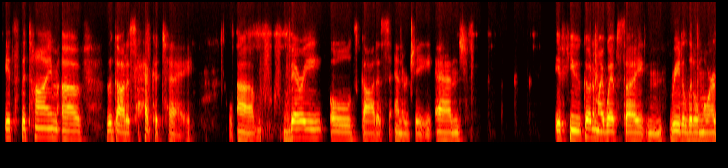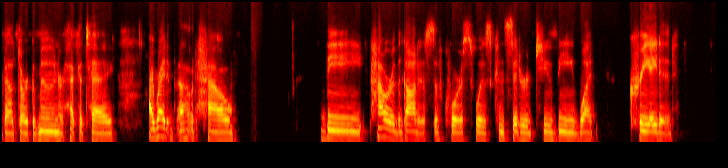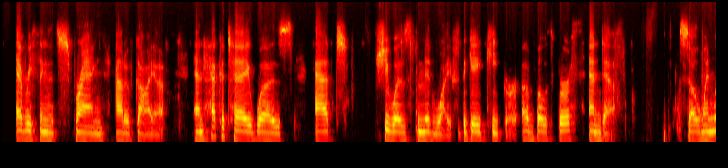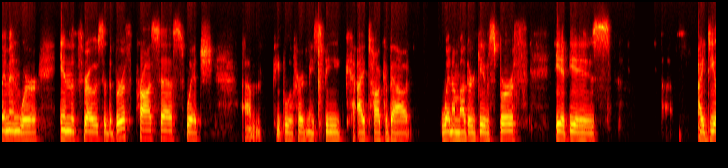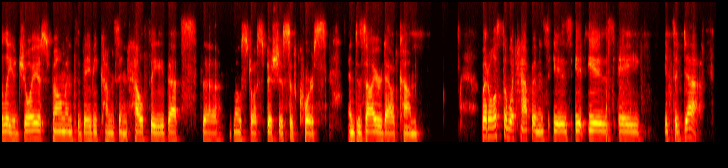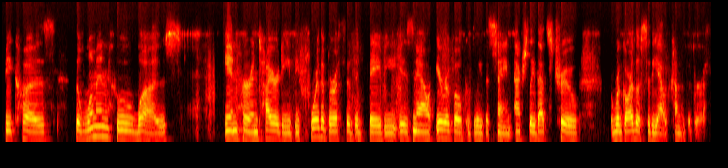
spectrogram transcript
It's the time of the goddess Hecate, um, very old goddess energy. And if you go to my website and read a little more about Dark of Moon or Hecate, I write about how the power of the goddess, of course, was considered to be what created everything that sprang out of Gaia and Hecate was at she was the midwife, the gatekeeper of both birth and death. So when women were in the throes of the birth process, which um, people who've heard me speak, I talk about when a mother gives birth, it is ideally a joyous moment. The baby comes in healthy. That's the most auspicious, of course, and desired outcome. But also what happens is it is a it's a death because the woman who was in her entirety before the birth of the baby is now irrevocably the same. Actually, that's true regardless of the outcome of the birth.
